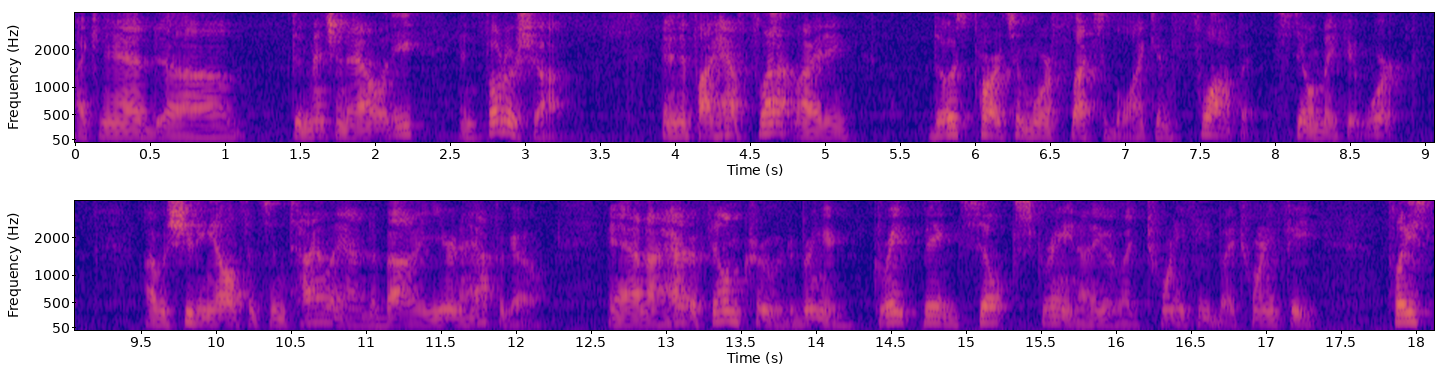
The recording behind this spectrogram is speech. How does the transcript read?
I can add uh, dimensionality in Photoshop. And if I have flat lighting, those parts are more flexible. I can flop it and still make it work. I was shooting elephants in Thailand about a year and a half ago, and I hired a film crew to bring a great big silk screen, I think it was like 20 feet by 20 feet, placed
